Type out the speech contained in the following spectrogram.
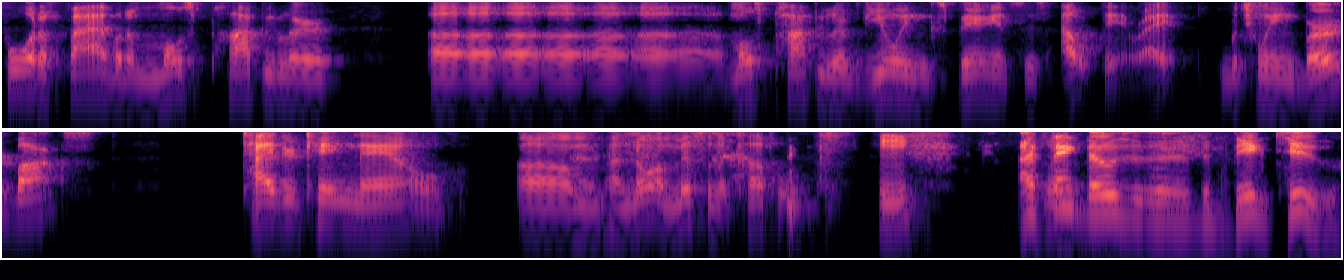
four to five of the most popular uh, uh, uh, uh, uh, uh, most popular viewing experiences out there, right? Between Bird Box, Tiger King now. Um, I know I'm missing a couple. Hmm? I think those are the the big two.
